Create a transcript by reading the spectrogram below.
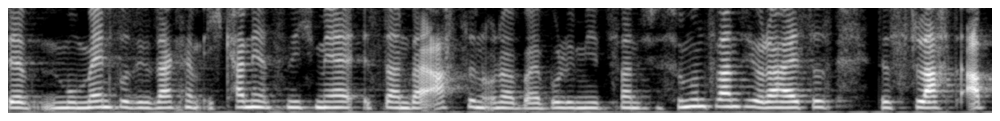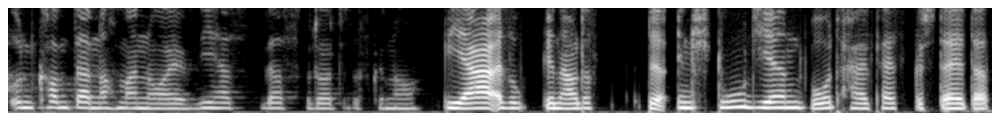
der Moment, wo sie gesagt haben, ich kann jetzt nicht mehr, ist dann bei 18 oder bei Bulimie 20 bis 25 oder heißt es, das flacht ab und kommt dann nochmal neu? Wie hast, was bedeutet das genau? Ja, also genau, das, in Studien wurde halt festgestellt, dass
